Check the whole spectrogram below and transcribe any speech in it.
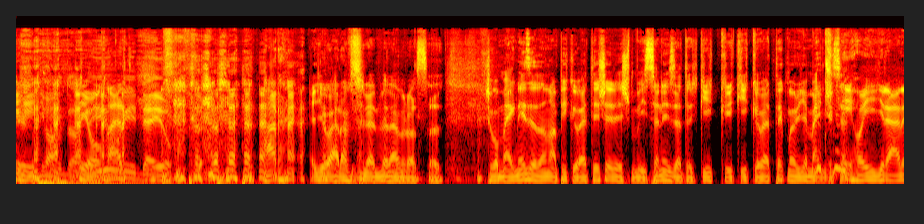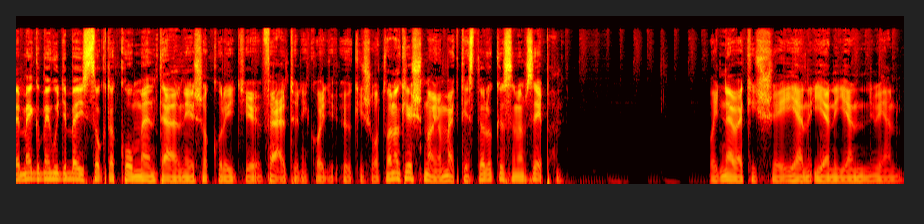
Így van. Jó, hát- de jó. Egy jó áramszünetben nem rossz az. És akkor megnézed a napi követését, és visszanézed, hogy kik, kik, kik követtek, mert ugye És megnézed. néha így rá, meg, meg ugye be is szoktak kommentelni, és akkor így feltűnik, hogy ők is ott vannak, és nagyon megtisztelő, köszönöm szépen. Hogy nevek is ilyen, ilyen, ilyen, ilyen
